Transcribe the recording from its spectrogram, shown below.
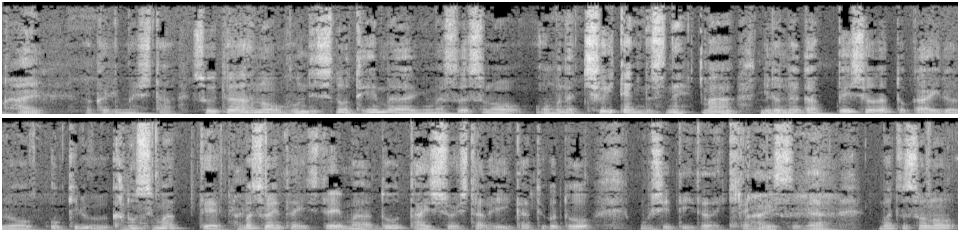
はい。わかりました。それでは、あの、本日のテーマであります、その、主な注意点ですね。まあ、いろんな合併症だとか、いろいろ起きる可能性もあって、はい、まあ、それに対して、まあ、どう対処したらいいかということを教えていただきたいんですが、はい、まずその、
